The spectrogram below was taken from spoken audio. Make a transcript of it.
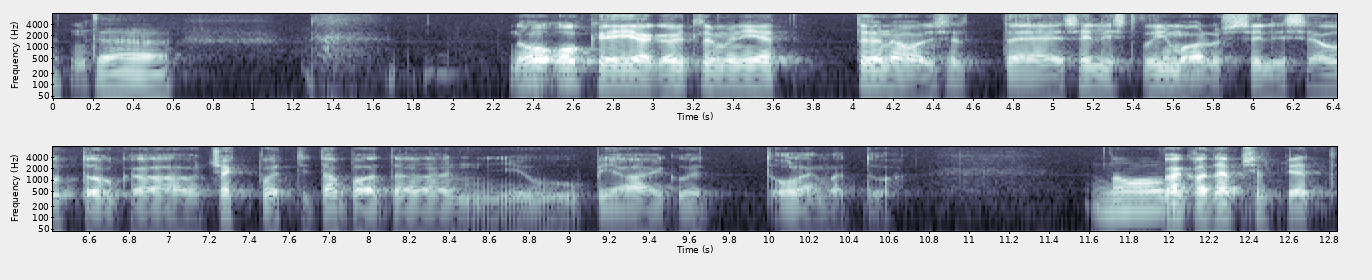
et äh, no okei okay,, aga ütleme nii, et tõenäoliselt eh, sellist võimalust sellise autoga jackpot'i tabada on ju peaaegu et olematu. No väga täpselt pead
